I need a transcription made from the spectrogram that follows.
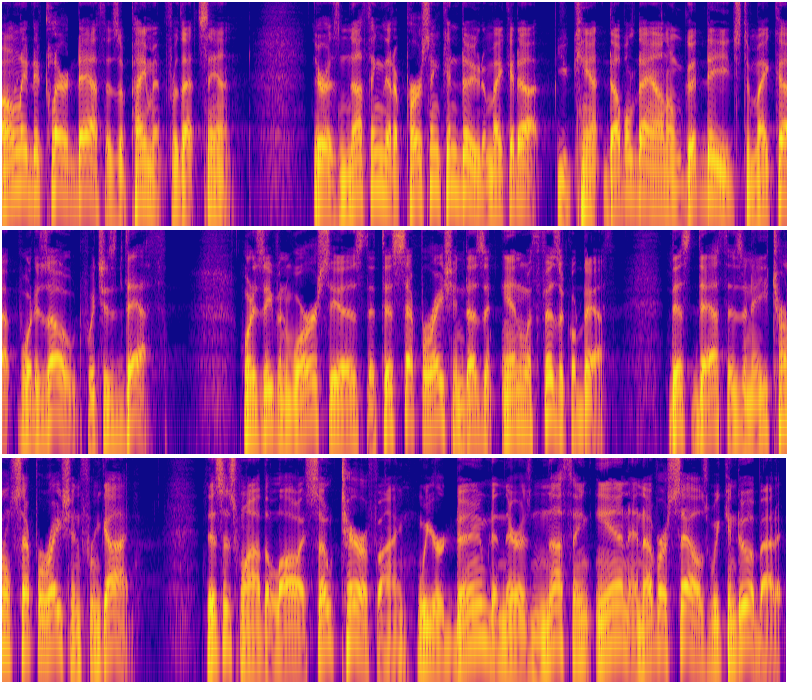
only declare death as a payment for that sin. There is nothing that a person can do to make it up. You can't double down on good deeds to make up what is owed, which is death. What is even worse is that this separation doesn't end with physical death. This death is an eternal separation from God. This is why the law is so terrifying. We are doomed, and there is nothing in and of ourselves we can do about it.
